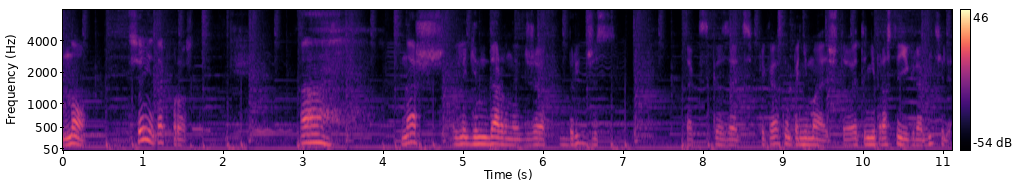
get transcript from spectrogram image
Но все не так просто. А, наш легендарный Джефф Бриджес, так сказать, прекрасно понимает, что это не простые грабители,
